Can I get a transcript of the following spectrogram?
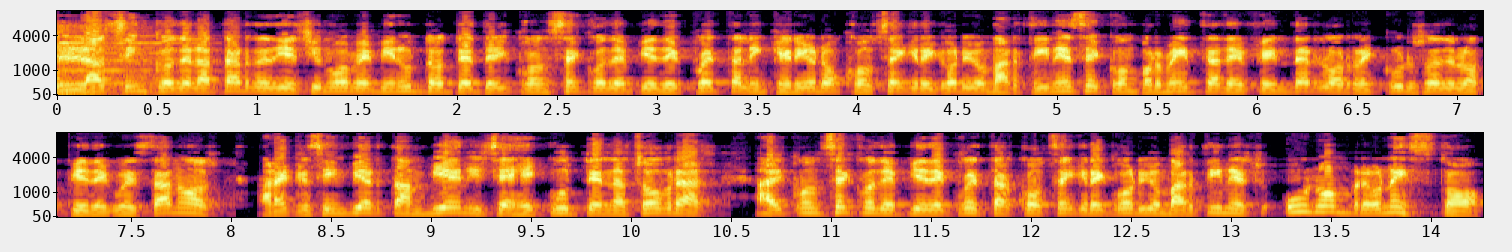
Las 5 de la tarde, 19 minutos desde el Consejo de Piedecuesta, el ingeniero José Gregorio Martínez se compromete a defender los recursos de los piedecuestanos para que se inviertan bien y se ejecuten las obras. Al Consejo de Piedecuesta, José Gregorio Martínez, un hombre honesto,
